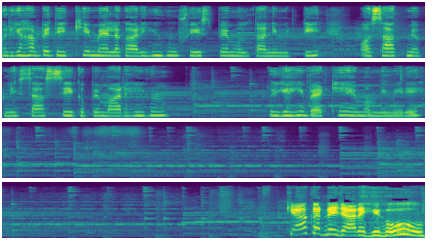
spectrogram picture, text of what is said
और यहाँ पे देखिए, मैं लगा रही हूँ फेस पे मुल्तानी मिट्टी और साथ में अपनी सास से गप्पे मार रही हूँ। तो यहीं बैठे हैं मम्मी मेरे। क्या करने जा रहे हो?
